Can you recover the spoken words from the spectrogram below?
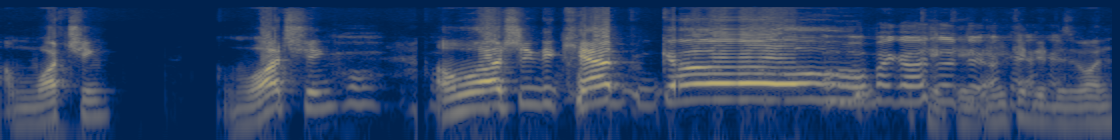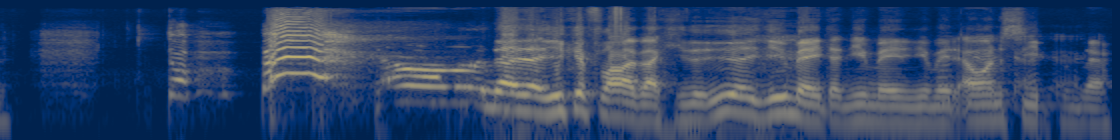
I'm watching. I'm watching. Oh, I'm watching the cat go. Oh my God, Okay, okay, do- you okay, can do this one. No, no, no. You can fly back. You, you, you made it. You made it. You made it. I want to see you from there.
